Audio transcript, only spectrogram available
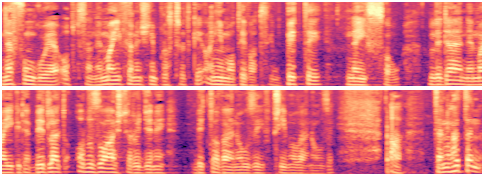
nefunguje, obce nemají finanční prostředky ani motivaci. Byty nejsou. Lidé nemají kde bydlet, obzvlášť rodiny bytové nouzy v příjmové nouzi. A tenhle ten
